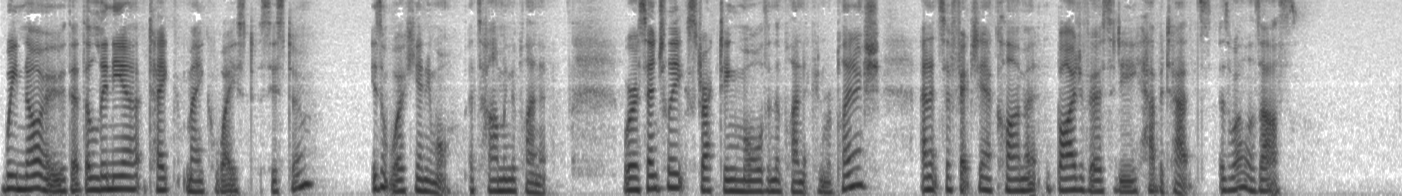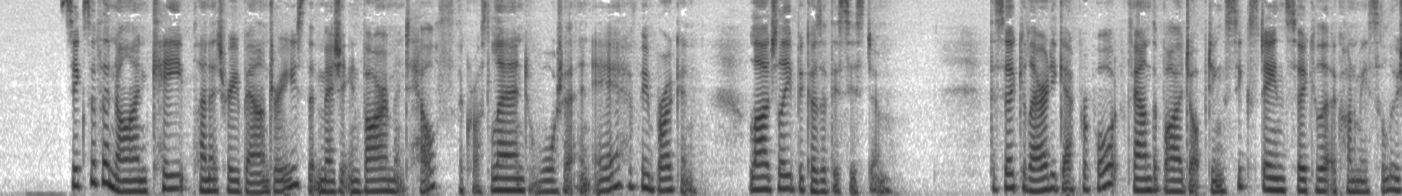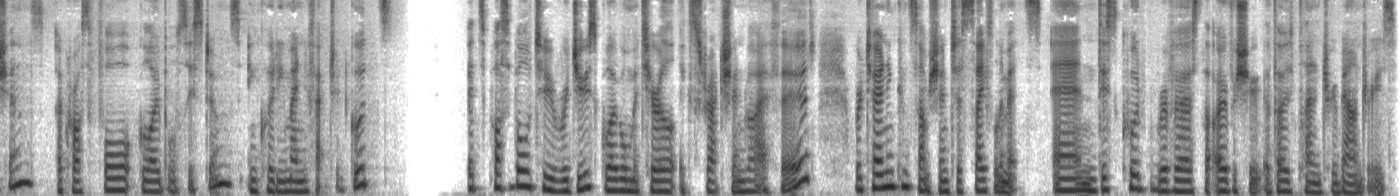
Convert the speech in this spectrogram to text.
We know that the linear take, make, waste system isn't working anymore. It's harming the planet. We're essentially extracting more than the planet can replenish, and it's affecting our climate, biodiversity, habitats, as well as us. Six of the nine key planetary boundaries that measure environment health across land, water, and air have been broken, largely because of this system. The Circularity Gap report found that by adopting 16 circular economy solutions across four global systems, including manufactured goods, it's possible to reduce global material extraction by a third, returning consumption to safe limits, and this could reverse the overshoot of those planetary boundaries.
